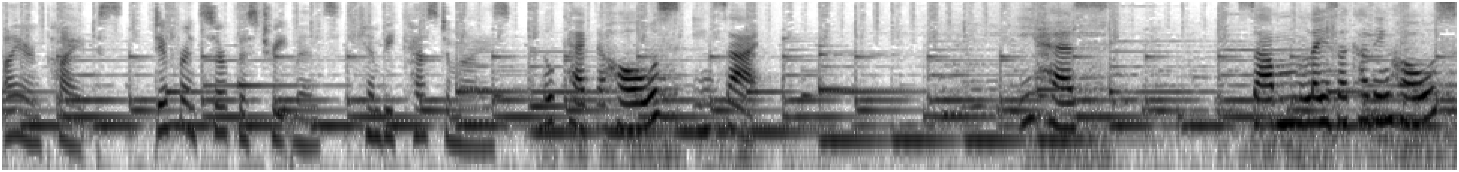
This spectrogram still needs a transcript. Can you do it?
iron pipes. Different surface treatments can be customized. Look at the holes inside has some laser cutting holes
